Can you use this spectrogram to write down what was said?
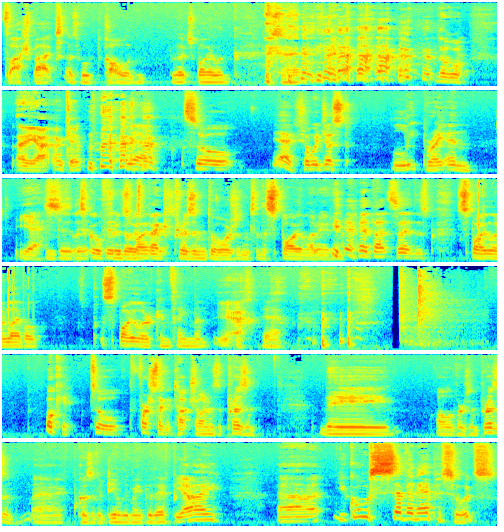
flashbacks, as we'll call them, without spoiling. Uh, No, uh, yeah, okay. yeah. So yeah, shall we just leap right in? yes, do let's go through those spoilers. big prison doors into the spoiler area. Yeah, that's it. The spoiler level, spoiler confinement. yeah. Yeah. okay, so first thing to touch on is the prison. The Oliver's in prison uh, because of a deal he made with the FBI. Uh, you go seven episodes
